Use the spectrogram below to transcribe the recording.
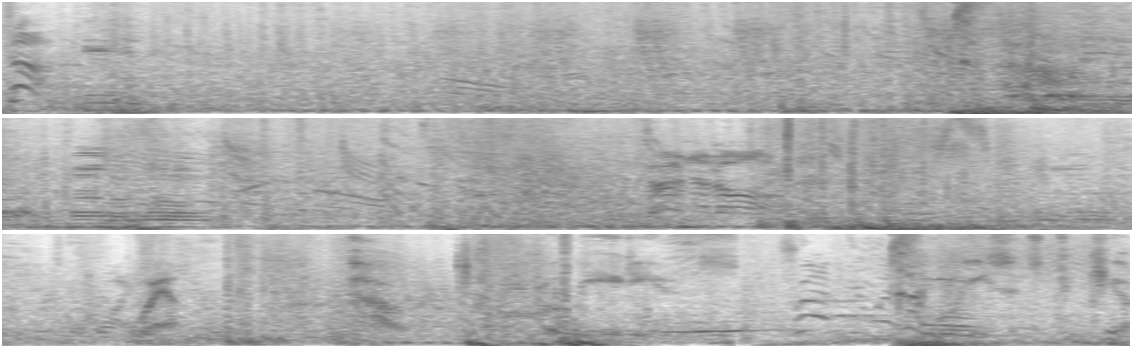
Stop! It. Well, power, obedience. Drop your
